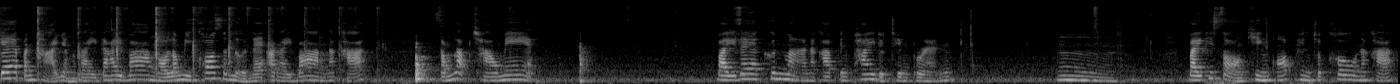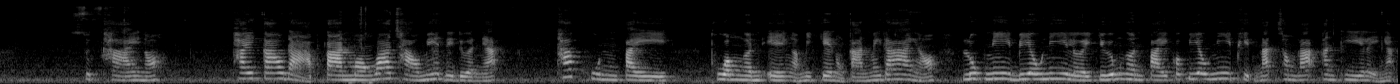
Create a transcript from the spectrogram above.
แก้ปัญหาอย่างไรได้บ้างเนาะแล้วมีข้อเสนอแนะอะไรบ้างนะคะสำหรับชาวเมษใบแรกขึ้นมานะคะ เป็นไพ่ The Temperance อืม ใบที่สอง King of Pentacle นะคะ สุดท้ายเนาะ ไพ่ก้าดาบตาลมองว่าชาวเมษในเดือนเนี้ย ถ้าคุณไปทวงเงินเองอะมีเกณฑ์ของการไม่ได้เนาะลูกหนี้เบี้ยวหนี้เลยยืมเงินไปก็เบี้ยวหนี้ผิดนัดชำระทันทีอะไรอย่างเงี้ย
